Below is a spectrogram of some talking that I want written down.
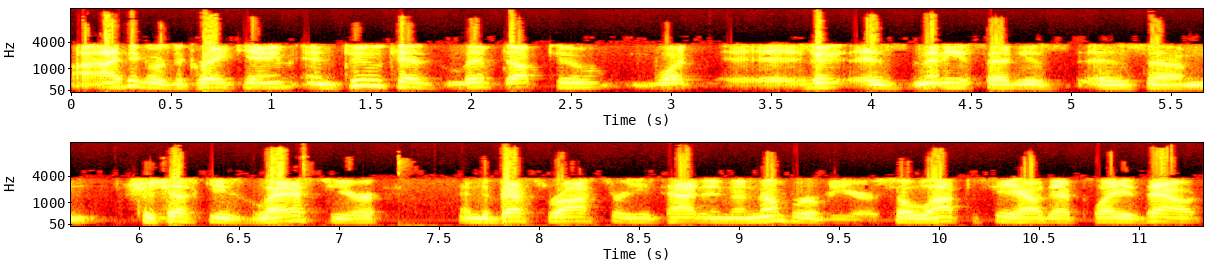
I think it was a great game, and Duke has lived up to what, as many have said, is, is um, Krzyzewski's last year and the best roster he's had in a number of years. So we'll have to see how that plays out.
